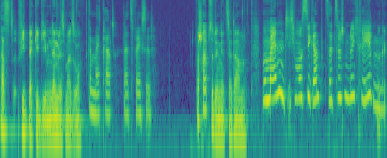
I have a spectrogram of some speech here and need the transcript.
Hast Feedback gegeben, nennen wir es mal so. Gemeckert, let's face it. Was schreibst du denn jetzt der Dame? Moment, ich muss die ganze Zeit zwischendurch reden. Okay.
